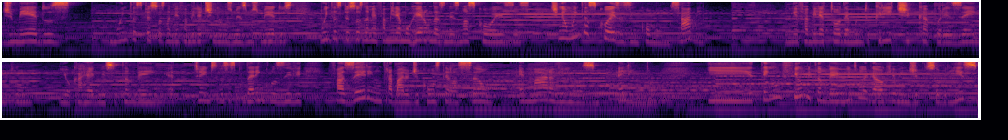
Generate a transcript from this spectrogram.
de medos. Muitas pessoas na minha família tinham os mesmos medos, muitas pessoas na minha família morreram das mesmas coisas, tinham muitas coisas em comum, sabe? Minha família toda é muito crítica, por exemplo, e eu carrego isso também. É, gente, se vocês puderem, inclusive, fazerem um trabalho de constelação, é maravilhoso, é lindo. E tem um filme também muito legal que eu indico sobre isso,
